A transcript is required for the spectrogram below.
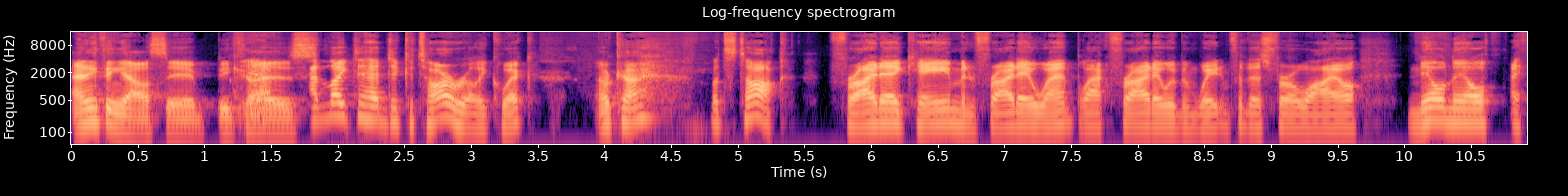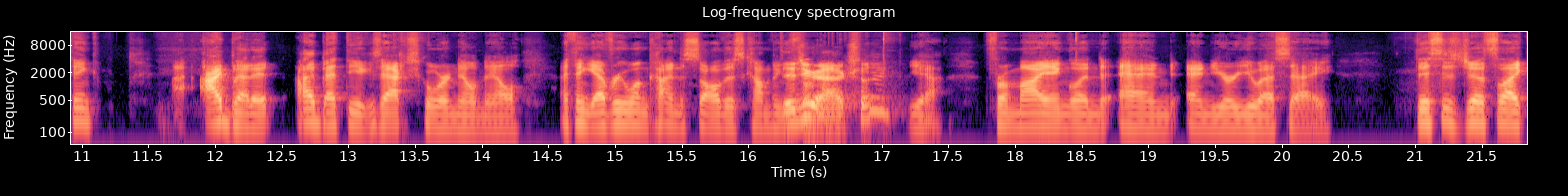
anything else, Abe? Because yeah, I'd like to head to Qatar really quick. Okay, let's talk. Friday came and Friday went. Black Friday. We've been waiting for this for a while. Nil nil. I think I bet it. I bet the exact score nil nil. I think everyone kind of saw this coming. Did from, you actually? Yeah, from my England and and your USA. This is just like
